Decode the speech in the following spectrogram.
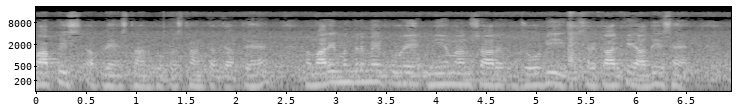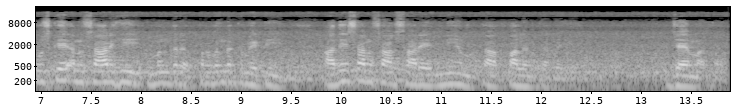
वापस अपने स्थान को प्रस्थान कर जाते हैं। हमारे मंदिर में पूरे नियमानुसार जो भी सरकार के आदेश हैं, उसके अनुसार ही मंदिर प्रबंधक कमेटी आदेशानुसार सारे नियम का पालन कर रही है। जय माता।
